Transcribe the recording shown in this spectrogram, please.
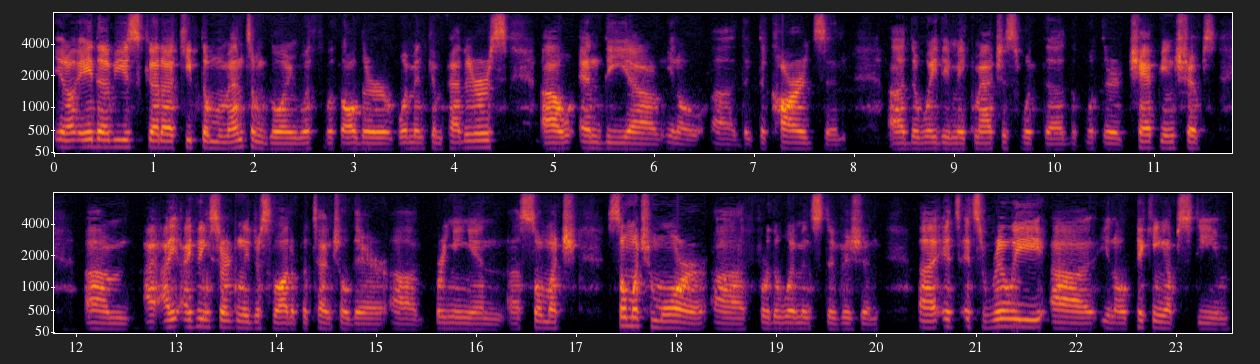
you know, AW's gotta keep the momentum going with with all their women competitors uh, and the uh, you know uh, the, the cards and uh, the way they make matches with the, the with their championships. Um, I, I think certainly there's a lot of potential there, uh, bringing in so much so much more for the women's division. it's it's really you know picking up steam,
